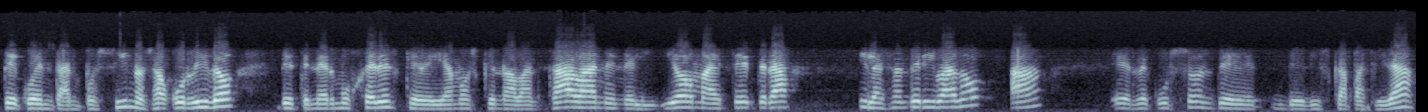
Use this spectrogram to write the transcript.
te cuentan, pues sí, nos ha ocurrido de tener mujeres que veíamos que no avanzaban en el idioma, etcétera, y las han derivado a eh, recursos de, de discapacidad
